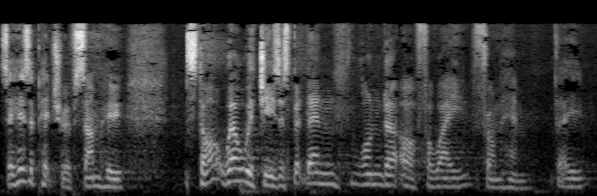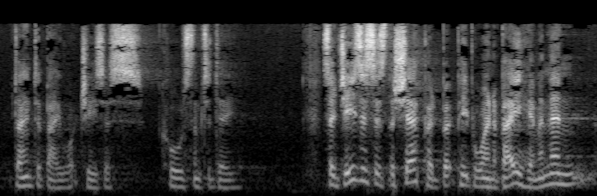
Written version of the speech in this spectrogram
So here's a picture of some who start well with Jesus but then wander off away from him. They don't obey what Jesus calls them to do. So Jesus is the shepherd, but people won't obey him. And then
